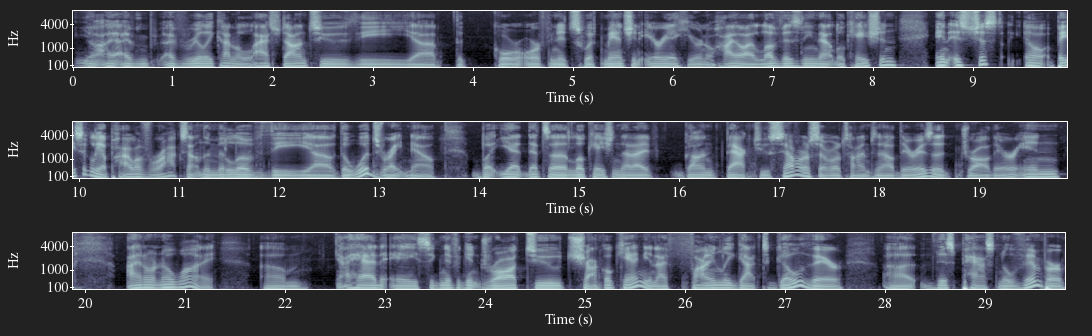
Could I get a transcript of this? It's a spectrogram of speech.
you know, I, have I've really kind of latched onto the uh, the Gore Orphanage Swift Mansion area here in Ohio. I love visiting that location, and it's just you know basically a pile of rocks out in the middle of the uh, the woods right now. But yet that's a location that I've gone back to several several times now. There is a draw there, and I don't know why. Um, I had a significant draw to Chaco Canyon. I finally got to go there uh, this past November,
